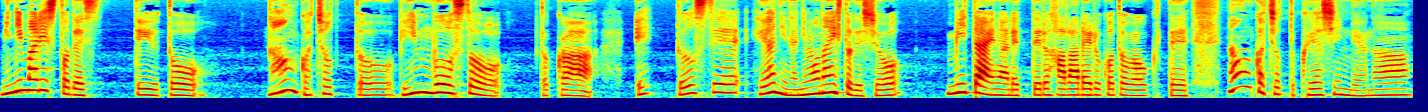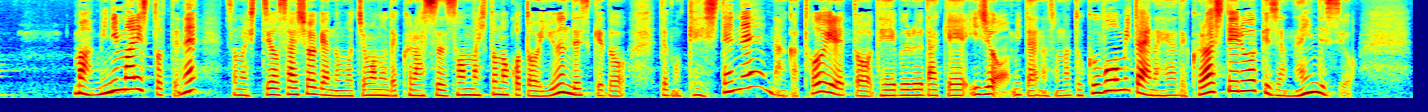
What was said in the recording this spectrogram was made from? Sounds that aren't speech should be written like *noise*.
ミニマリストですって言うとなんかちょっと貧乏そうとかえどうせ部屋に何もない人でしょ？みたいなレッテル貼られることが多くてなんかちょっと悔しいんだよなまあミニマリストってねその必要最小限の持ち物で暮らすそんな人のことを言うんですけどでも決してねなんかトイレとテーブルだけ以上みたいなそんな独房みたいな部屋で暮らしているわけじゃないんですよ。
